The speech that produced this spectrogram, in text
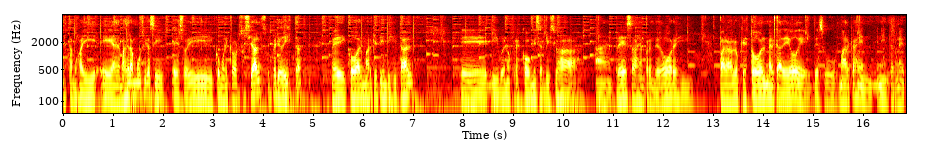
estamos ahí. Además de la música, sí, soy comunicador social, soy periodista. Me dedico al marketing digital. y bueno, ofrezco mis servicios a, empresas, emprendedores y para lo que es todo el mercadeo de, sus marcas en, en Internet.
